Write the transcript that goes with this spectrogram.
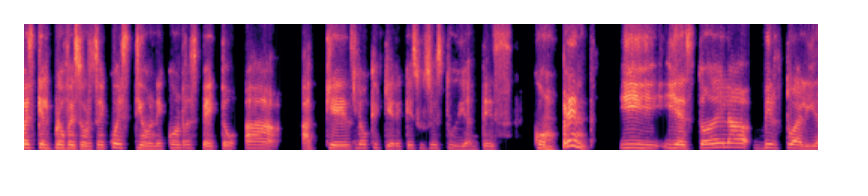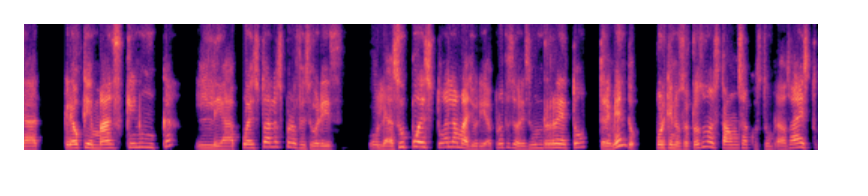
pues que el profesor se cuestione con respecto a, a qué es lo que quiere que sus estudiantes comprendan. Y, esto de la virtualidad, creo que más que nunca le ha puesto a los profesores o le ha supuesto a la mayoría de profesores un reto tremendo, porque nosotros no estábamos acostumbrados a esto.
